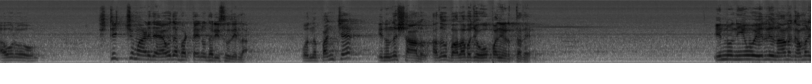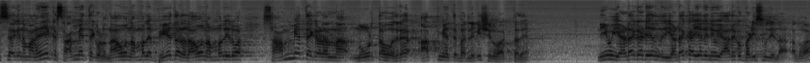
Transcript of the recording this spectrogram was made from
ಅವರು ಸ್ಟಿಚ್ ಮಾಡಿದ ಯಾವುದೇ ಬಟ್ಟೆಯನ್ನು ಧರಿಸುವುದಿಲ್ಲ. ಒಂದು ಪಂಚೆ, ಇನ್ನೊಂದು ಶಾಲು. ಅದು ಬಲಬಜು ಓಪನ್ ಇರ್ತದೆ. ಇನ್ನು ನೀವು ಇಲ್ಲಿ ನಾನು ಗಮನಿಸಿದ ಹಾಗೆ ನಮ್ಮ ಅನೇಕ ಸಾಮ್ಯತೆಗಳು. ನಾವು ನಮ್ಮಲ್ಲೇ ಭೇದ ನಾವು ನಮ್ಮಲ್ಲಿರುವ ಸಾಮ್ಯತೆಗಳನ್ನು ನೋಡ್ತಾ ಹೋದರೆ ಆತ್ಮೀಯತೆ ಬರಲಿಕ್ಕೆ ಶುರುವಾಗ್ತದೆ. ನೀವು ಎಡಗಡೆಯಲ್ಲಿ, ಎಡಕೈಯಲ್ಲಿ ನೀವು ಯಾರಿಗೂ ಬಡಿಸುವುದಿಲ್ಲ, ಅಲ್ವಾ?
